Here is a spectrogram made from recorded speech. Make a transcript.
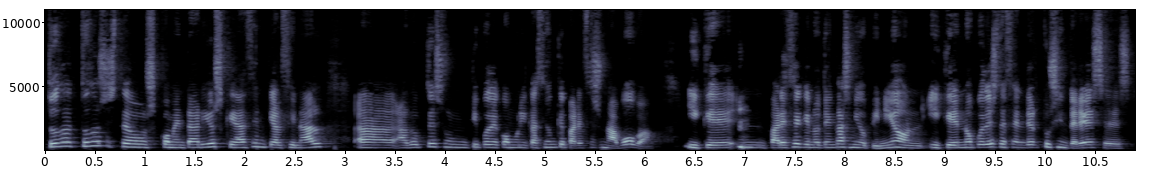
Todos estos comentarios que hacen que al final ah, adoptes un tipo de comunicación que pareces una boba y que mm, parece que no tengas ni opinión y que no puedes defender tus intereses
